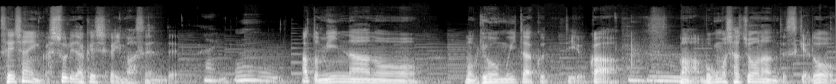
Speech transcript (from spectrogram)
正社員が1人だけしかいませんで。あとみんなあのもう業務委託っていうか、うん。まあ僕も社長なんですけど、はい。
